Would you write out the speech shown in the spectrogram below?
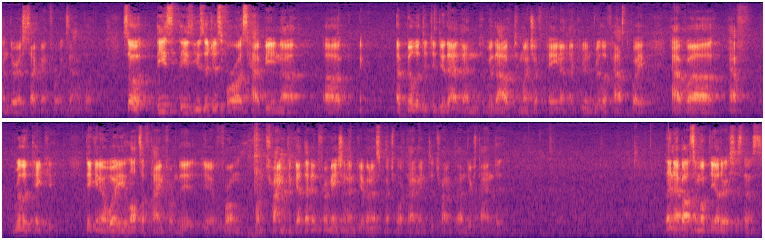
under a second, for example. So these, these usages for us have been uh, uh, ability to do that and without too much of pain and like in really fast way have uh, have really taken taken away lots of time from the you know from from trying to get that information and given us much more time into trying to understand it. Then about some of the other systems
